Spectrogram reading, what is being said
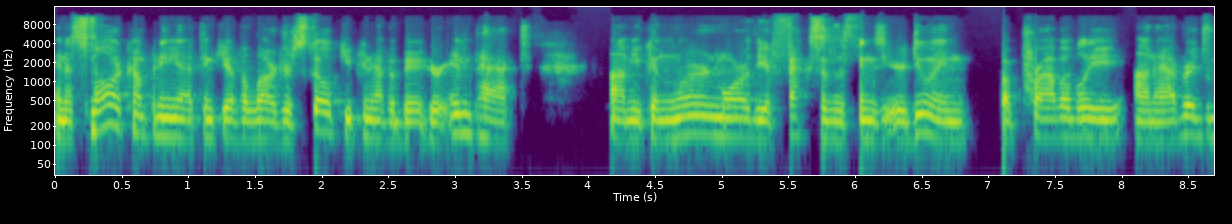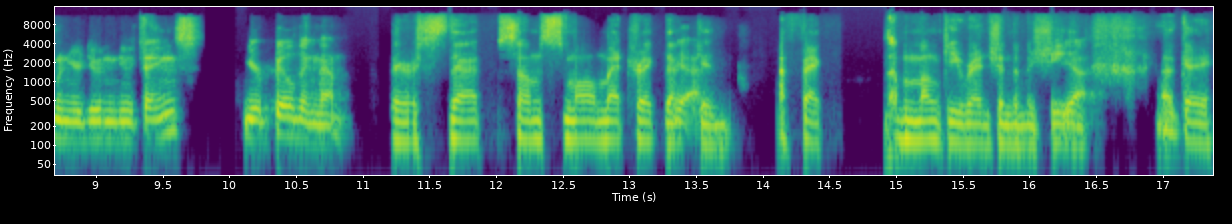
In a smaller company, I think you have a larger scope, you can have a bigger impact. Um, you can learn more of the effects of the things that you're doing, but probably on average, when you're doing new things, you're building them. There's that some small metric that yeah. can affect a monkey wrench in the machine. Yeah. Okay.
